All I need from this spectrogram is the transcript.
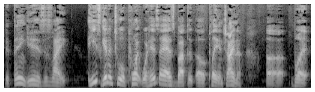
The thing is, is like he's getting to a point where his ass about to uh, play in China, uh, but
